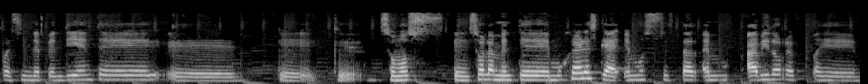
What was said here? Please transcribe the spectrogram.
pues independiente, eh, que, somos eh, solamente mujeres, que hemos estado, ha habido eh,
